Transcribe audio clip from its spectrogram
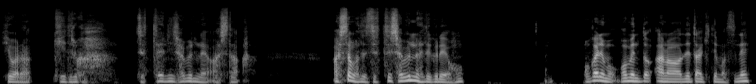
日原、聞いてるか？絶対に喋るないよ、明日。明日まで絶対喋んないでくれよ。他にもコメント、あの、出た来てますね。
